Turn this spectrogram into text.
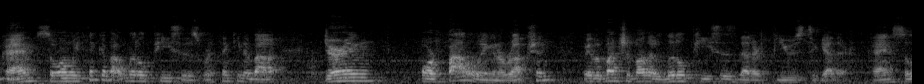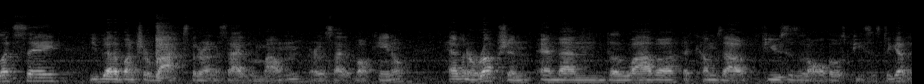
Okay, so when we think about little pieces, we're thinking about during or following an eruption, we have a bunch of other little pieces that are fused together. Okay, so let's say you've got a bunch of rocks that are on the side of a mountain or the side of a volcano have an eruption, and then the lava that comes out fuses all those pieces together.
